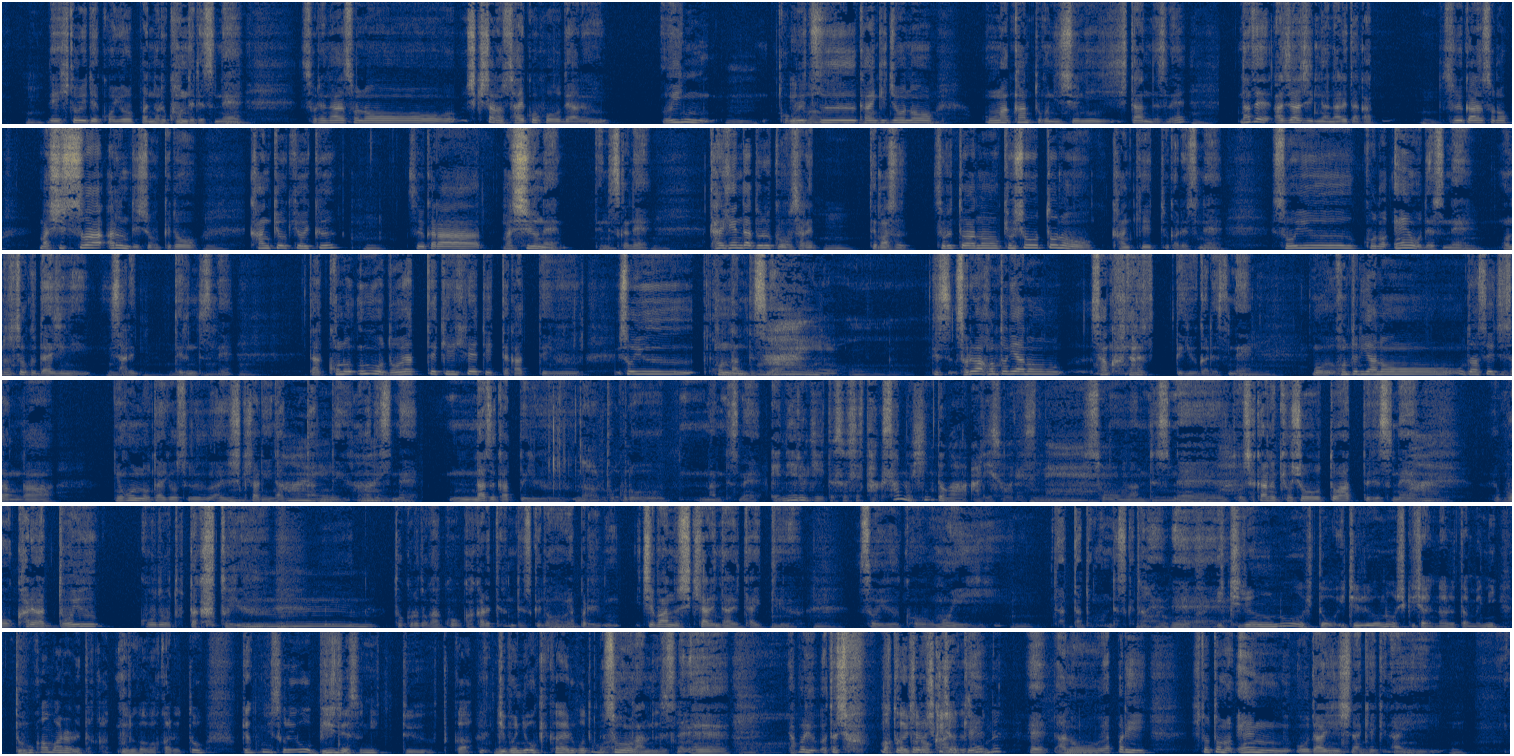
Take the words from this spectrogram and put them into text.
で一人でこうヨーロッパに乗り込んでですね、うん、それがその指揮者の最高峰である、ウィーン国立歌劇場の音楽監督に就任したんですね。なぜアジア人がなれたか、それからその、まあ、資質はあるんでしょうけど、環境教育、それから、まあ、執念っていうんですかね、大変な努力をされてます。それとあの巨匠との関係っていうかですね、うん、そういうこの縁をですね、うん、ものすごく大事にされてるんですね。だこの運をどうやって切り開いていったかっていう、そういう本なんですよ。はい、ですそれは本当にあの参考になるっていうかですね、もう本当にあの小田誠二さんが日本の代表するああいう指揮者になったっていうのがですね、なぜかっていうところなんですね。エネルギーとそしてたくさんのヒントがありそうですね。うそうなんですね。世界の巨匠とあってですね、はい、もう彼はどういう行動を取ったかというところとかこう書かれてるんですけど、やっぱり一番の指揮者になりたいっていう、そういうこう思いだったと思うんですけどね。ど。えー、一流の人、一流の指揮者になるためにどう頑張られたかっていうのが分かると、逆にそれをビジネスにというか、自分に置き換えることもそうなんですね。えー、やっぱり私は、まあ、会社の指揮者ですよね。えー、あの、うん、やっぱり人との縁を大事にしなきゃいけない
